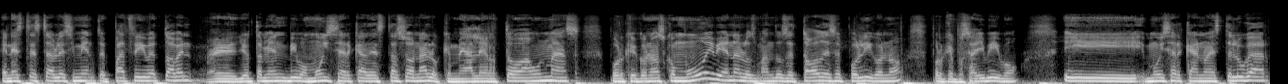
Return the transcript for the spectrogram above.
en este establecimiento de Patria y Beethoven. Eh, yo también vivo muy cerca de esta zona, lo que me alertó aún más porque conozco muy bien a los mandos de todo ese polígono, porque pues ahí vivo y muy cercano a este lugar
